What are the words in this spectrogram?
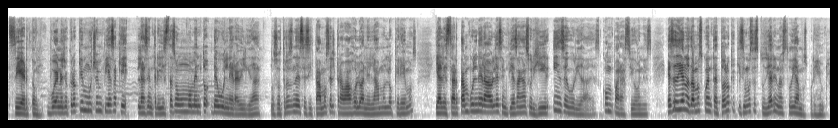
Cierto. Bueno, yo creo que mucho empieza que las entrevistas son un momento de vulnerabilidad. Nosotros necesitamos el trabajo, lo anhelamos, lo queremos, y al estar tan vulnerables empiezan a surgir inseguridades, comparaciones. Ese día nos damos cuenta de todo lo que quisimos estudiar y no estudiamos, por ejemplo.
